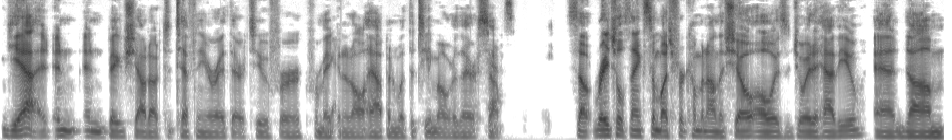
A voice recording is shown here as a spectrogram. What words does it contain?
Yeah, and and big shout out to Tiffany right there too for for making yeah. it all happen with the team over there. So. Absolutely. So Rachel, thanks so much for coming on the show. Always a joy to have you. And um,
